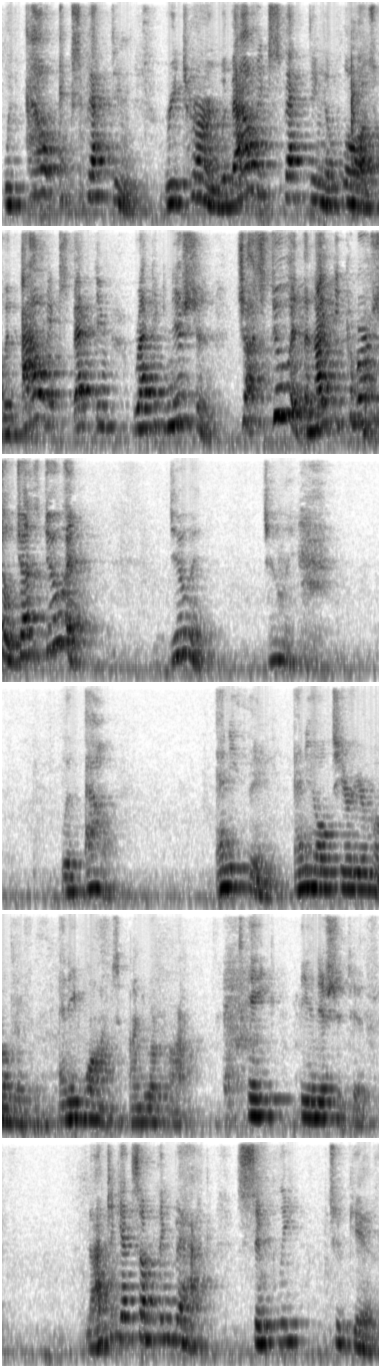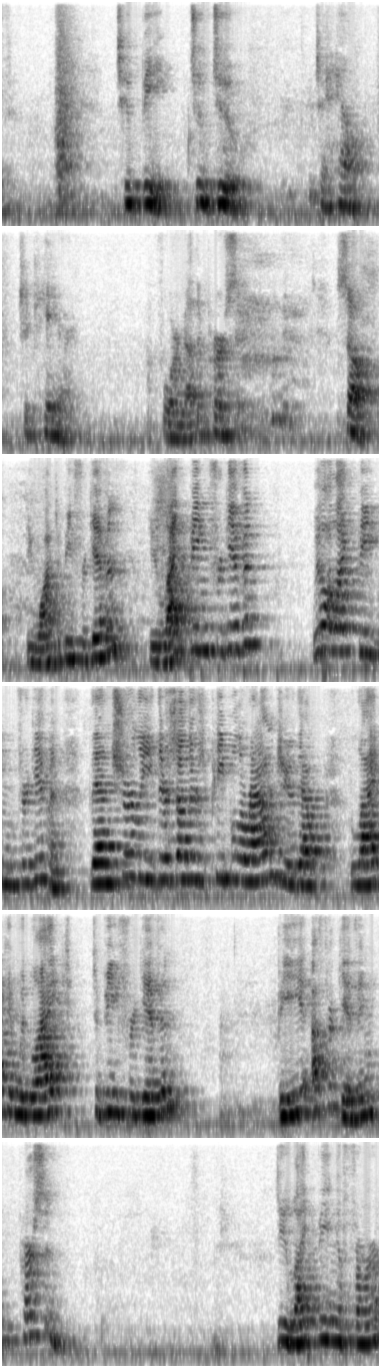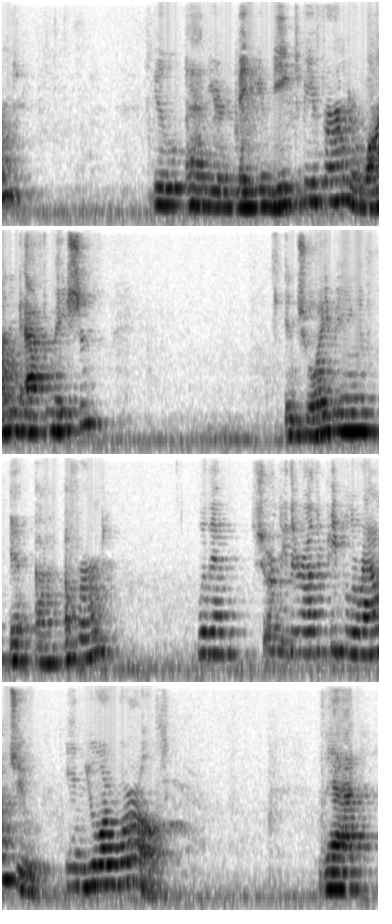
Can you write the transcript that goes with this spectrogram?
without expecting return without expecting applause, without expecting recognition. Just do it. The Nike commercial, just do it. Do it. Do it. Without anything, any ulterior motive, any want on your part. Take the initiative. Not to get something back, simply to give, to be, to do, to help, to care for another person. So, do you want to be forgiven? Do you like being forgiven? We all like being forgiven. Then surely there's other people around you that like and would like to be forgiven. Be a forgiving person. Do you like being affirmed? You and you maybe you need to be affirmed or wanting affirmation, enjoy being uh, affirmed, well then surely there are other people around you in your world that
